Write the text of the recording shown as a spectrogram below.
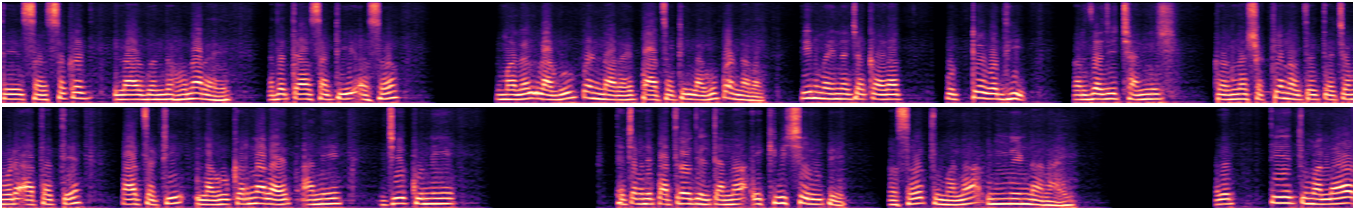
ते सरसकट लाड बंद होणार आहे. आता त्यासाठी असं तुम्हाला लागू पडणार आहे पाच अटी लागू पडणार आहे. तीन महिन्याच्या काळात कोट्यवधी अर्जाची छाननी करणं शक्य नव्हतं. त्याच्यामुळे आता ते पाच अटी लागू करणार आहेत आणि जे कोणी त्याच्यामध्ये पात्र होतील त्यांना एकवीसशे रुपये असं तुम्हाला मिळणार आहे. आता ते तुम्हाला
